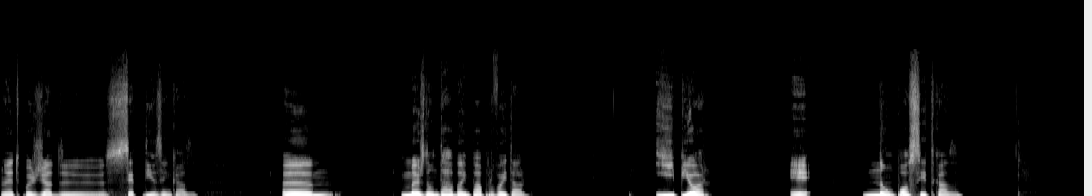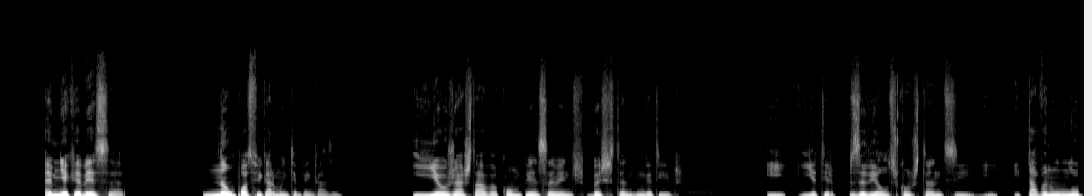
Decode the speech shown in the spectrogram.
não é? Depois já de sete dias em casa. Um, mas não dá bem para aproveitar. E pior, é não posso sair de casa. A minha cabeça não pode ficar muito tempo em casa e eu já estava com pensamentos bastante negativos. e, e a ter pesadelos constantes e estava num loop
